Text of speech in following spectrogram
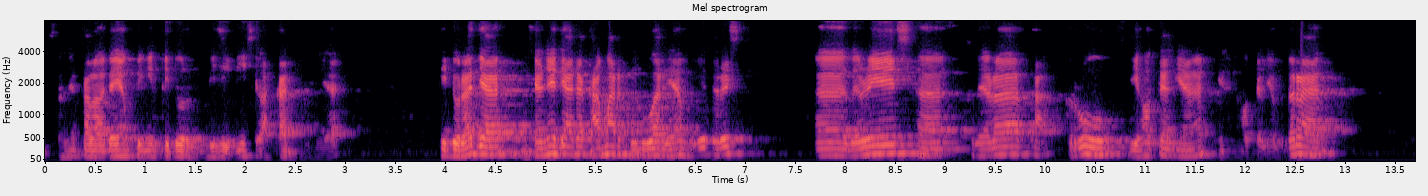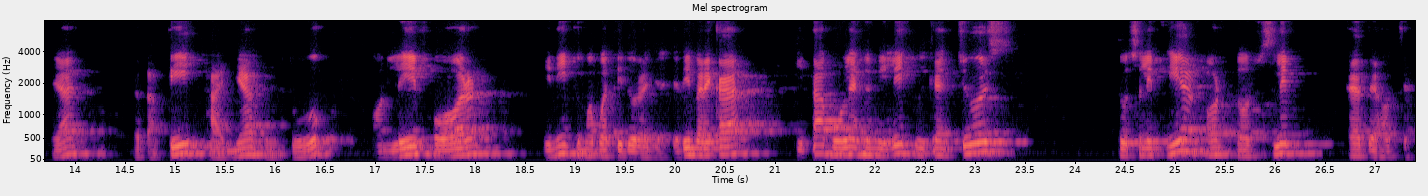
Misalnya kalau ada yang ingin tidur di sini silahkan ya. Tidur aja. Misalnya dia ada kamar di luar ya. There is uh, there is uh, there are room di hotelnya, hotelnya beneran ya. Tetapi hanya untuk only for ini cuma buat tidur aja. Jadi mereka kita boleh memilih we can choose to sleep here or to sleep at the hotel.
